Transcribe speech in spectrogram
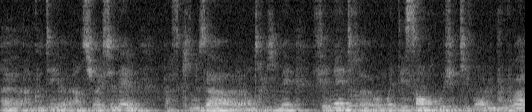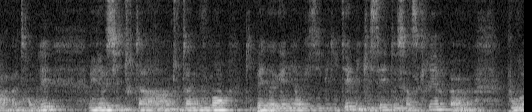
un côté insurrectionnel, parce qu'il nous a, entre guillemets, fait naître euh, au mois de décembre où effectivement le pouvoir a tremblé. Mais il y a aussi tout un, tout un mouvement qui peine à gagner en visibilité, mais qui essaye de s'inscrire euh, pour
